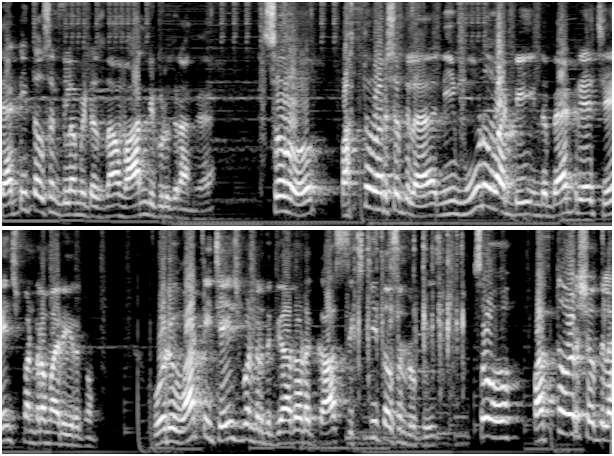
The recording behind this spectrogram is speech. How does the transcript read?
தேர்ட்டி தௌசண்ட் கிலோமீட்டர்ஸ் தான் வாரண்டி கொடுக்குறாங்க. ஸோ பத்து வருஷத்துல நீ மூணு வாட்டி இந்த பேட்டரியை சேஞ்ச் பண்ற மாதிரி இருக்கும். ஒரு வாட்டி சேஞ்ச் பண்றதுக்கு அதோட cost sixty thousand rupees so பத்து வருஷத்துல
